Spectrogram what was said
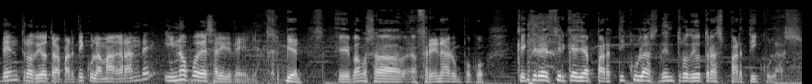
dentro de otra partícula más grande y no puede salir de ella. Bien, eh, vamos a, a frenar un poco. ¿Qué quiere decir que haya partículas dentro de otras partículas?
